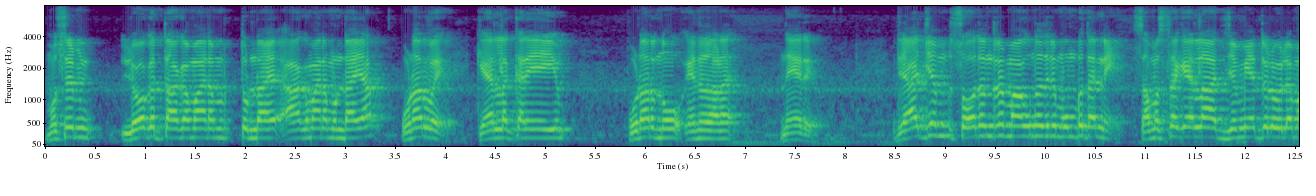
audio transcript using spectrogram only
മുസ്ലിം ലോകത്താകമാനത്തുണ്ടായ ആകമാനമുണ്ടായ ഉണർവ് കേരളക്കരയെയും പുണർന്നു എന്നതാണ് നേര്. രാജ്യം സ്വതന്ത്രമാകുന്നതിന് മുമ്പ് തന്നെ സമസ്ത കേരള ജമിയത്തുൽ ഉലമ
